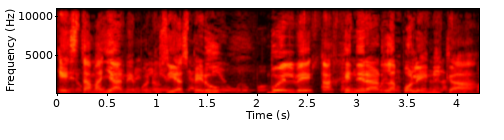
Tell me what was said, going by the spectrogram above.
esta mañana en Buenos Días Perú, vuelve a generar la polémica.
